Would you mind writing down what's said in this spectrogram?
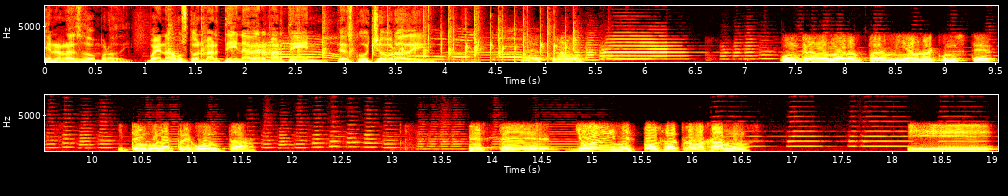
Tiene razón, Brody. Bueno, vamos con Martín. A ver, Martín, te escucho, Brody. Maestro, un gran honor para mí hablar con usted. Y tengo una pregunta. Este, yo y mi esposa trabajamos y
